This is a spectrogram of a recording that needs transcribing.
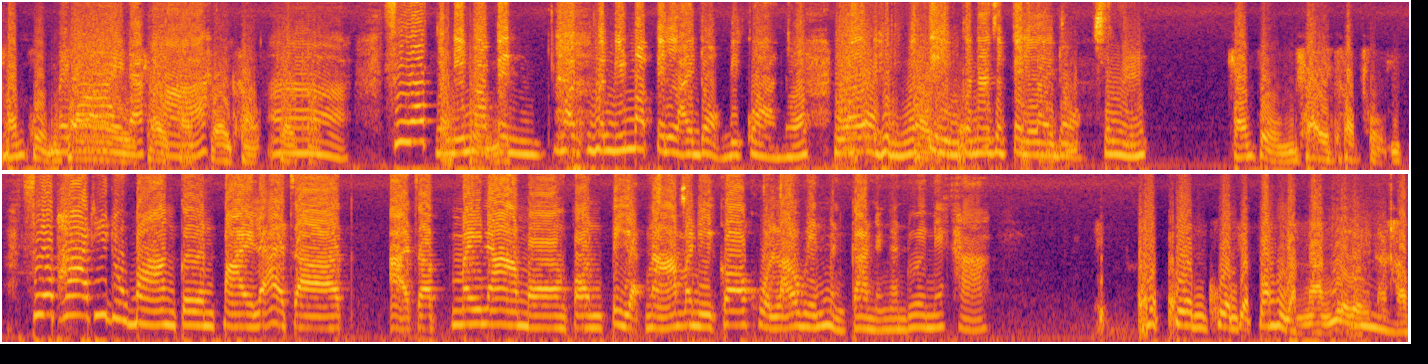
ครับผมไม่ได้นะคะใช่ครับใช่ครับ อ่าใช่ครับเสื้อวันนี้มาเป็นวันวันนี้มาเป็นลายดอกดีกว่าเนาะเพราะว่าเห็นว่าธีมก็น่าจะเป็นลายดอกใช่ไหมครับผมใช่ครับผม เสื้อผ้าที่ดูบางเกินไปและอาจจะอาจจะไม่น่ามองตอนเปียกน้ำอันนี้ก็ควรละเว้นเหมือนกันอย่างนั้นด้วยไหมคะ ควรควรจะต้องอย่างนั้นเลยนะครับ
